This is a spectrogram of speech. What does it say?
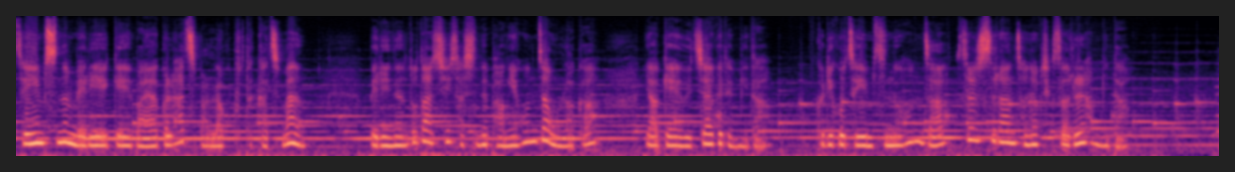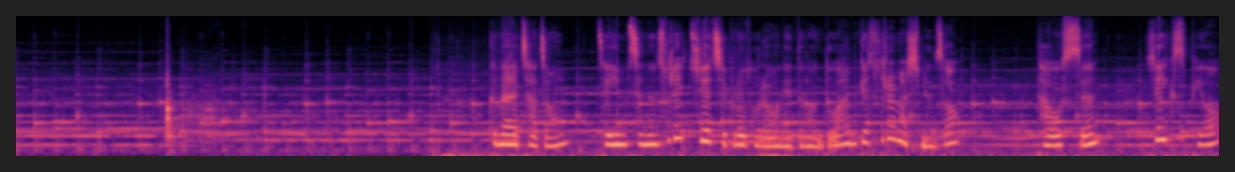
제임스는 메리에게 마약을 하지 말라고 부탁하지만 메리는 또다시 자신의 방에 혼자 올라가 약에 의지하게 됩니다. 그리고 제임스는 혼자 쓸쓸한 저녁 식사를 합니다. 그날 자정, 제임스는 술에 취해 집으로 돌아온 에드먼드와 함께 술을 마시면서 다우슨, 셰익스피어,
